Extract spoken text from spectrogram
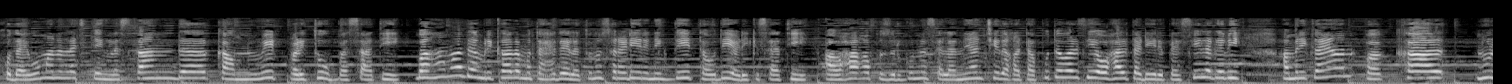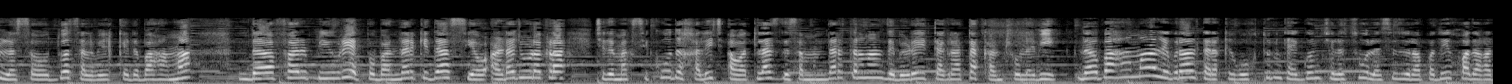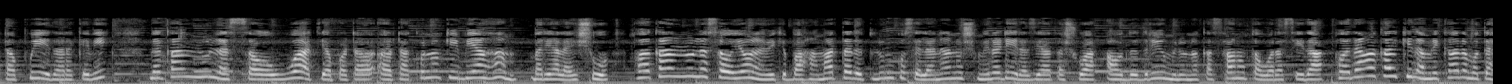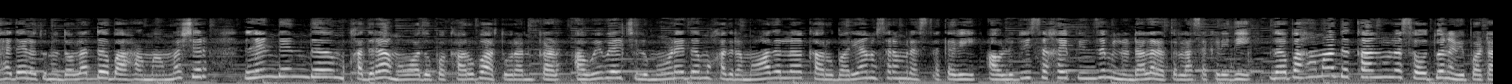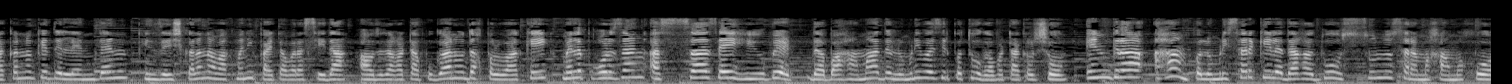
خدای ومنله چې د انګلستان د کامنویټ غړیتوب به ساتي بهاما د امریکا له متحده ایالتونو سره ډېرې نږدې تودې اړیکې ساتي او هغه په زرګونو سیلانیان چې دغه ټاپو ته ورځي او هلته ډېرې پیسې لګوي امریکایان په کال 1942 کې د بهاما د فربیوریت په بندر کې داسې یو اډه جوړه کړه چې د مکسیکو د خلیج او اطلس د سمندر ترمنځ د بیړیو تګ راتګ کنټرولوي د بهاما لیبرال ترقي غوښتونکی ګوند چې له څو لسیزو را په دې خوا دغه ټاپو یې اداره کوي د کال نولس سوه اووه اتیا په ټاکنو کې بیا هم بریالی شو په کال نولس سوه یو نوي کې بهاما ته د تلونکو سیلانیانو شمېره ډېره زیاته شوه او د دریو میلیونه کسانو ته ورسېده په دغه کال کې د امریکا د متحده ایالتونو دولت د بهاما مشر لندن د مخدره موادو په کاروبار تورن کړ او ویې ویل چې نوموړی د مخدره موادو له کاروباریانو سره مرسته کوي او له دوی څخه یې پنځه میلیون ډالر ترلاسه کړي دي. د بهاما د کال نولس سوه دوه نوي په ټاکنو کې د لندن پنځه ویشت کلنه واکمني پای ته ورسېده او د دغه ټاپوګانو د خپلواکۍ ملپ غورځنګ استازی هیوبرټ د بهاما د لومړي وزیر په توګه وټاکل شو. انګرا هم په لومړي سر کې له دغه دوو ستونزو سره مخامخ و.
